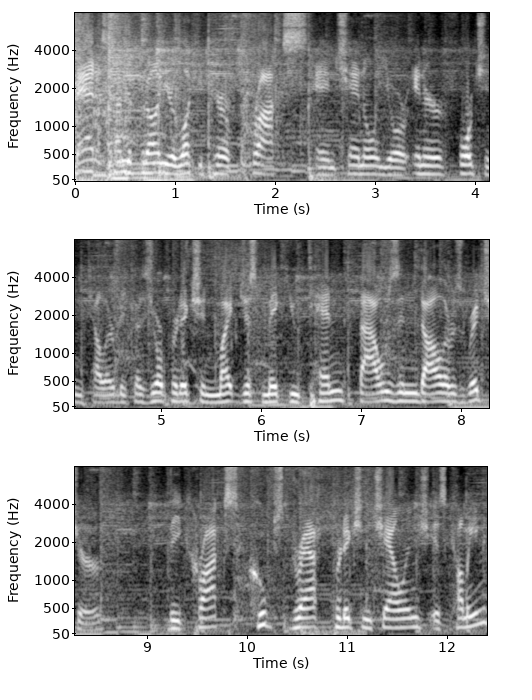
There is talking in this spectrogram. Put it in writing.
Matt, it's time to put on your lucky pair of Crocs and channel your inner fortune teller because your prediction might just make you $10,000 richer. The Crocs Hoops Draft Prediction Challenge is coming,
